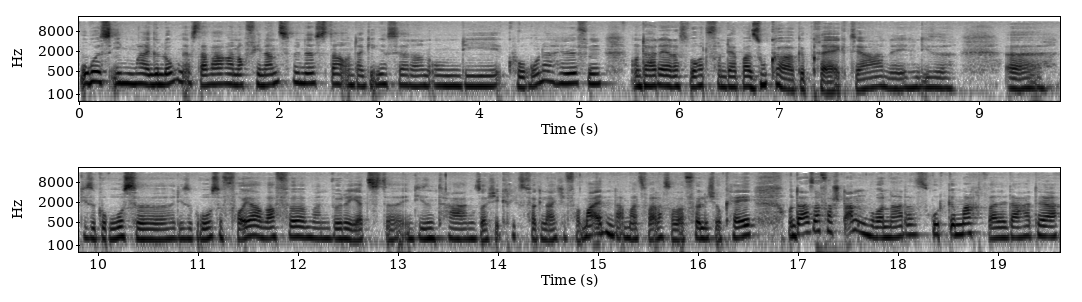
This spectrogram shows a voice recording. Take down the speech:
Wo es ihm mal gelungen ist, da war er noch Finanzminister und da ging es ja dann um die Corona-Hilfen und da hat er das Wort von der Bazooka geprägt. Ja, diese diese, große, diese große Feuerwaffe. Man würde jetzt äh, in diesen Tagen solche Kriegsvergleiche vermeiden. Damals war das aber völlig okay. Und da ist er verstanden worden, hat das gut gemacht, weil da hat er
